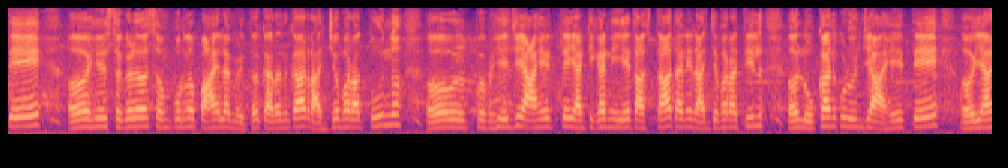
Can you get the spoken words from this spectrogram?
ते हे सगळं संपूर्ण पाहायला मिळतं. कारण का राज्यभरातून हे जे आहेत ते या ठिकाणी येत असतात आणि राज्यभरातील लोकांकडून जे आहे ते या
